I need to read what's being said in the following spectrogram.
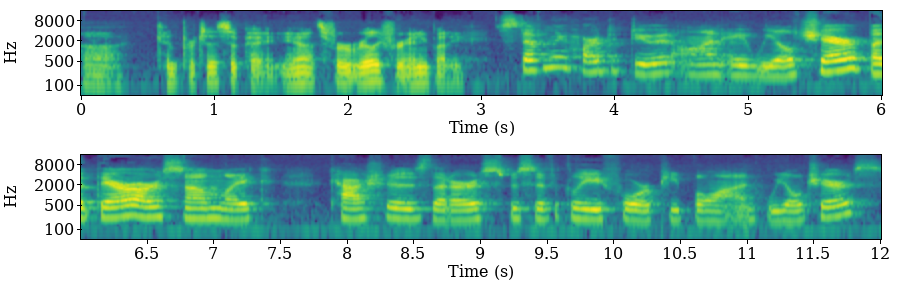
uh, can participate. Yeah, it's for really for anybody. It's definitely hard to do it on a wheelchair, but there are some like caches that are specifically for people on wheelchairs.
